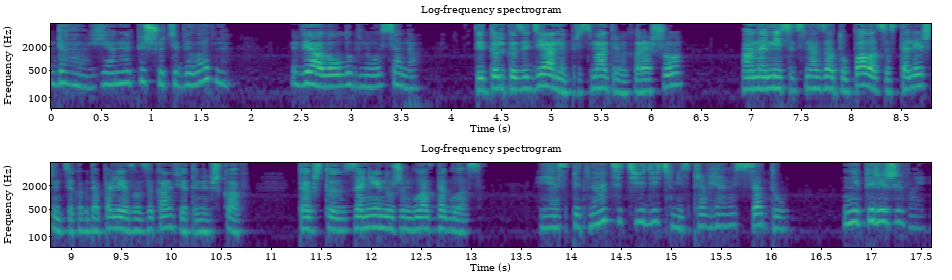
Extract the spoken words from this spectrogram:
«Да, я напишу тебе, ладно?» Вяло улыбнулась она. «Ты только за Дианой присматривай, хорошо?» Она месяц назад упала со столешницы, когда полезла за конфетами в шкаф. Так что за ней нужен глаз да глаз. Я с пятнадцатью детьми справлялась в саду. Не переживай.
